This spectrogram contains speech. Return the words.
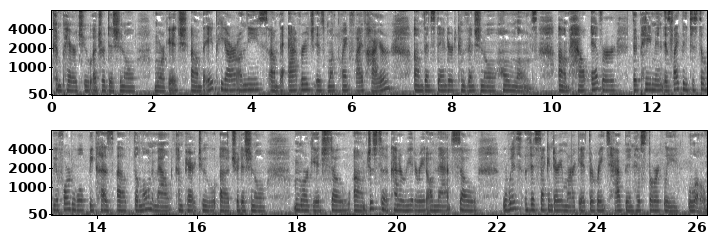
compared to a traditional mortgage. Um, the APR on these, um, the average is 1.5 higher um, than standard conventional home loans. Um, however, the payment is likely to still be affordable because of the loan amount compared to a traditional mortgage. So, um, just to kind of reiterate on that, so with the secondary market, the rates have been historically low,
